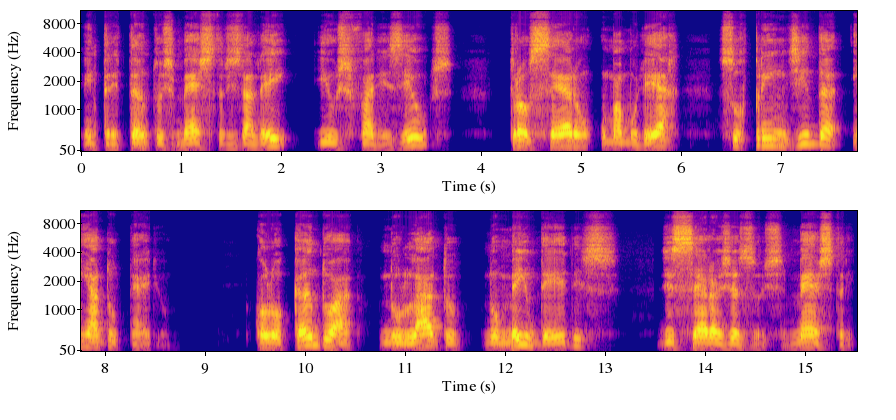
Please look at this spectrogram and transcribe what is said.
Entretanto, os mestres da lei e os fariseus trouxeram uma mulher surpreendida em adultério. Colocando-a no lado no meio deles, disseram a Jesus: Mestre,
